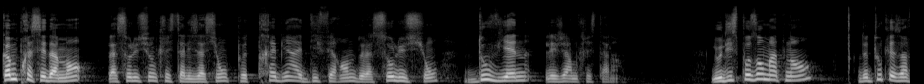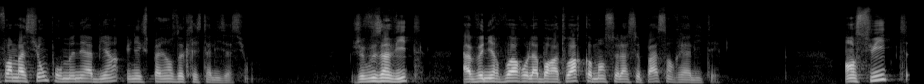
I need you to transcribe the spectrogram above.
Comme précédemment, la solution de cristallisation peut très bien être différente de la solution d'où viennent les germes cristallins. Nous disposons maintenant de toutes les informations pour mener à bien une expérience de cristallisation. Je vous invite à venir voir au laboratoire comment cela se passe en réalité. Ensuite,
